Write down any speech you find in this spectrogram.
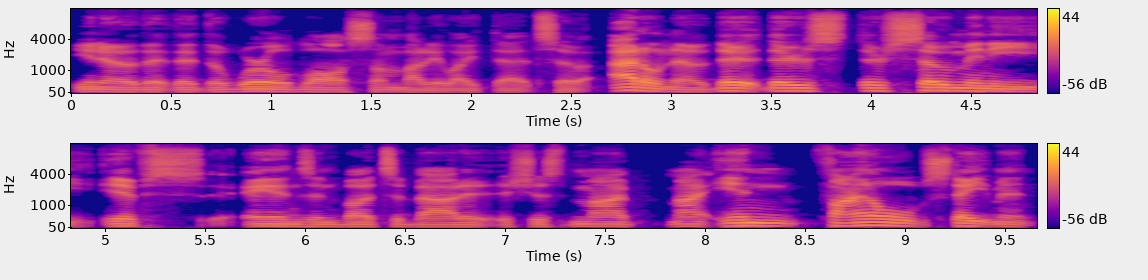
you know that, that the world lost somebody like that. So i don't know. There there's there's so many ifs ands and buts about it. It's just my my in final statement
